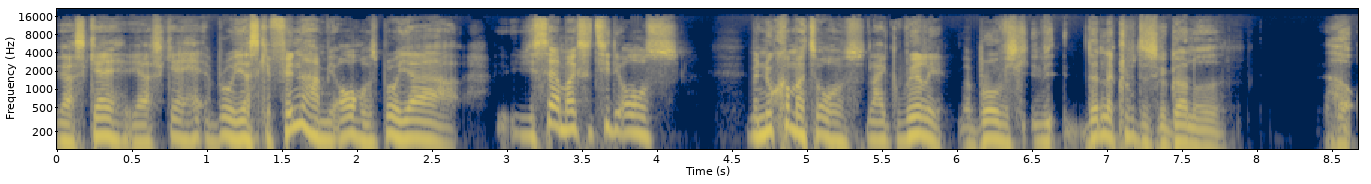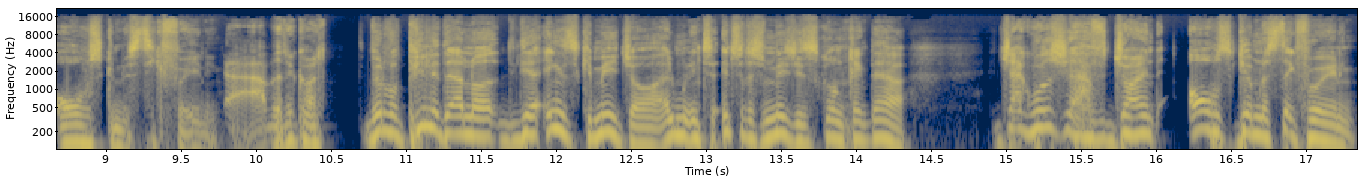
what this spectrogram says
Jeg skal, jeg skal, bro, jeg skal finde ham i Aarhus. Bro, jeg, jeg ser mig ikke så tit i Aarhus. Men nu kommer jeg til Aarhus. Like, really? Men bro, vi skal, vi, den der klub, der skal gøre noget, hedder Aarhus Gymnastikforening. Ja, ved det godt. Ved du, hvor pinligt det er, når de der engelske medier og alle mulige inter- internationale medier skriver omkring det her? Jack Wilshere have joined Aarhus Gymnastikforening.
